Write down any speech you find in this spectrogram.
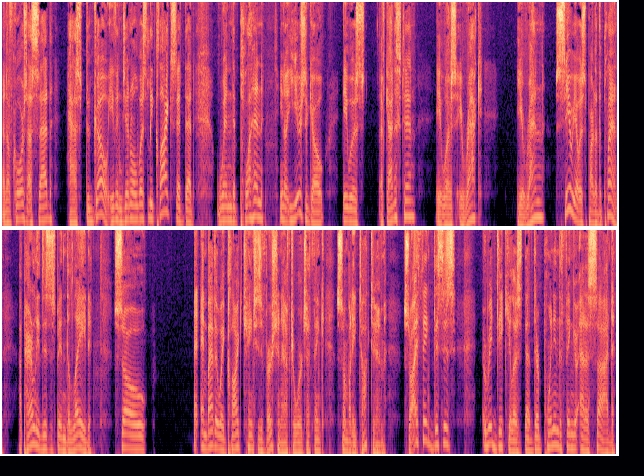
And of course, Assad has to go. Even General Wesley Clark said that when the plan, you know, years ago, it was Afghanistan, it was Iraq, Iran, Syria was part of the plan. Apparently, this has been delayed. So, and by the way, Clark changed his version afterwards. I think somebody talked to him. So I think this is ridiculous that they're pointing the finger at Assad.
